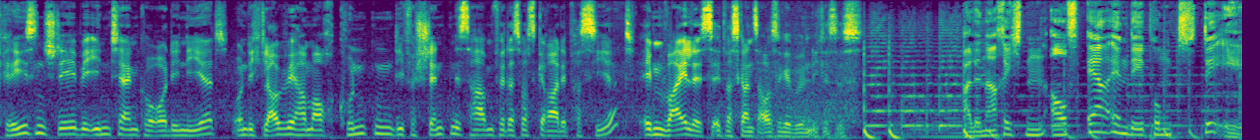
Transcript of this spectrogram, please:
Krisenstäbe intern koordiniert. Und ich glaube, wir haben auch Kunden, die Verständnis haben für das, was gerade passiert, eben weil es etwas ganz Außergewöhnliches ist. Alle Nachrichten auf rnd.de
